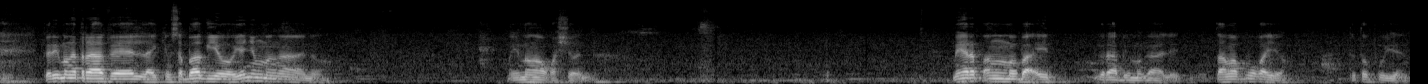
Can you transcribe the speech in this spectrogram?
Pero yung mga travel, like yung sa Baguio, yan yung mga ano, may mga okasyon. Mahirap ang mabait, grabe magalit. Tama po kayo. Totoo po yan.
